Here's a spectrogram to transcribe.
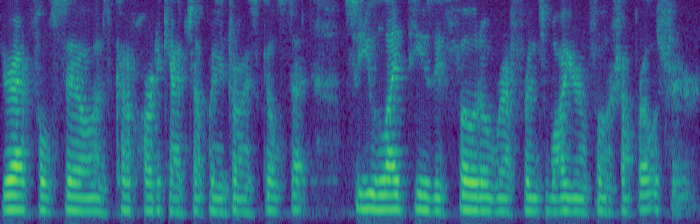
you're at Full Sail and it's kind of hard to catch up on your drawing skill set so you like to use a photo reference while you're in Photoshop or Illustrator.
